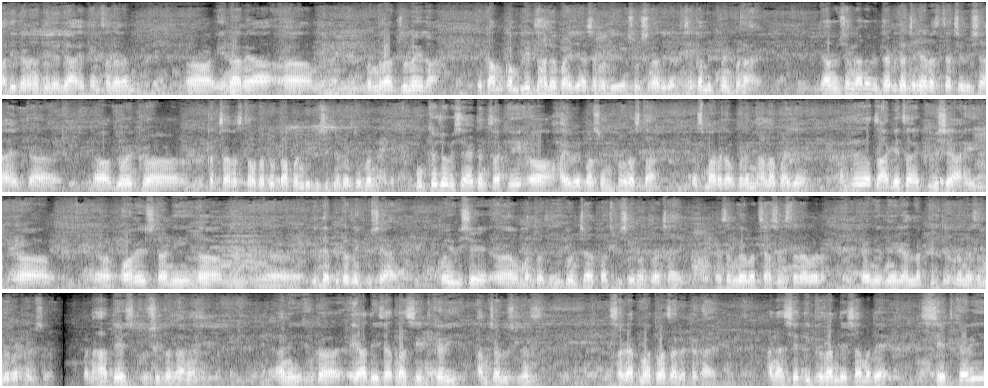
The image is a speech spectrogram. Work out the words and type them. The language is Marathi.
अधिकाऱ्यांना दिलेल्या आहेत आणि साधारण येणाऱ्या पंधरा जुलैला ते काम कंप्लीट झालं पाहिजे अशा पद्धतीने सूचना दिल्या. तसं कमिटमेंट पण आहे. त्या अनुषंगानं विद्यापीठाचे काही रस्त्याचे विषय आहेत. त्या जो एक कच्चा रस्ता होता तो तर आपण डी करतो. पण मुख्य जो विषय आहे त्यांचा की हायवेपासून तो रस्ता त्या स्मारकापर्यंत झाला पाहिजे. आणि त्या जागेचा एक विषय आहे. फॉरेस्ट आणि विद्यापीठाचा एक विषय आहे. तोही विषय महत्त्वाचा हे दोन चार पाच विषय महत्त्वाचे आहेत. त्या संदर्भात शासन स्तरावर काही निर्णय घ्यायला लागतील ते घेण्यासंदर्भातला विषय पण हा देश कृषीप्रधान आहे. आणि या देशातला शेतकरी आमच्या दृष्टीनं सगळ्यात महत्त्वाचा घटक आहे. आणि या शेतीप्रधान देशामध्ये शेतकरी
